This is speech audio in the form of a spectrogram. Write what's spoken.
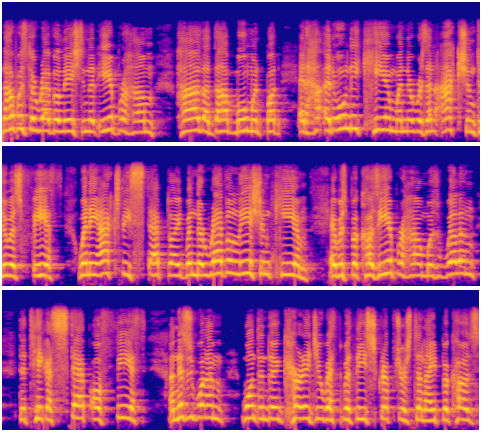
That was the revelation that Abraham had at that moment, but it, ha- it only came when there was an action to his faith, when he actually stepped out, when the revelation came. It was because Abraham was willing to take a step of faith. And this is what I'm wanting to encourage you with, with these scriptures tonight, because,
